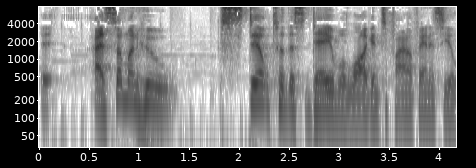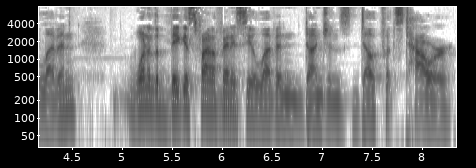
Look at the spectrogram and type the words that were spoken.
it- as someone who still to this day will log into Final Fantasy 11, one of the biggest Final Fantasy 11 dungeons, Delkfutt's Tower,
